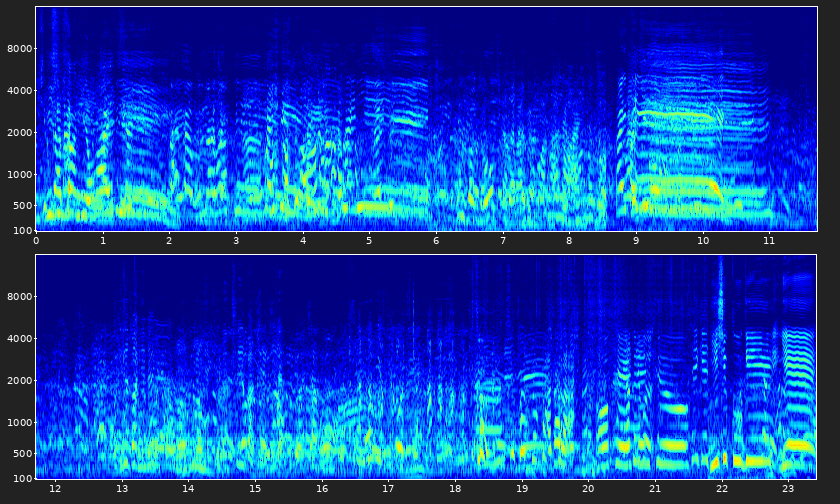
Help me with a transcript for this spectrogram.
23기 화이팅! 화이팅! 파이팅! 1번이네? 7번. 좀 받아라. 오케이, 땡큐. 29기, 예.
